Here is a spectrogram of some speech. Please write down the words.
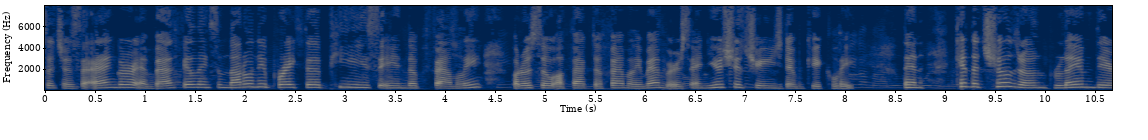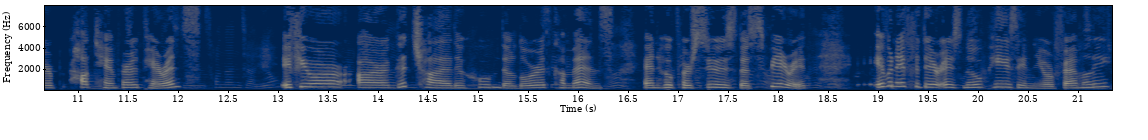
such as anger and bad feelings, not only break the peace in the family, but also affect the family members, and you should change them quickly. Then, can the children blame their hot tempered parents? If you are a good child whom the Lord commands and who pursues the Spirit, even if there is no peace in your family,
